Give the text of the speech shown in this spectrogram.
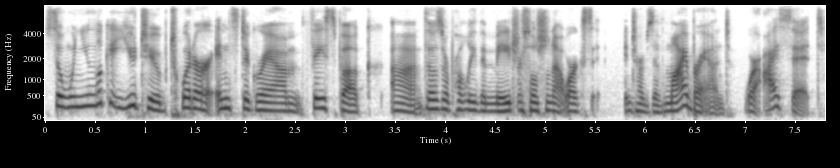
So when you look at youtube twitter instagram facebook um, those are probably the major social networks in terms of my brand where i sit.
